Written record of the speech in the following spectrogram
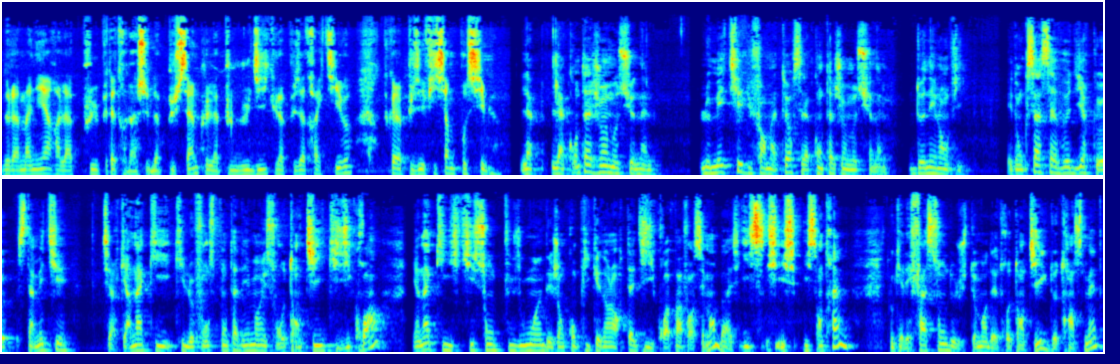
de la manière la plus peut-être la, plus simple, la plus ludique, la plus attractive, en tout cas la plus efficiente possible. La, la contagion émotionnelle. Le métier du formateur, c'est la contagion émotionnelle. Donner l'envie. Et donc ça, ça veut dire que c'est un métier. C'est-à-dire qu'il y en a qui, qui, le font spontanément, ils sont authentiques, ils y croient. Il y en a qui, qui sont plus ou moins des gens compliqués dans leur tête, ils y croient pas forcément, bah, ils s'entraînent. Donc il y a des façons de justement d'être authentique, de transmettre.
